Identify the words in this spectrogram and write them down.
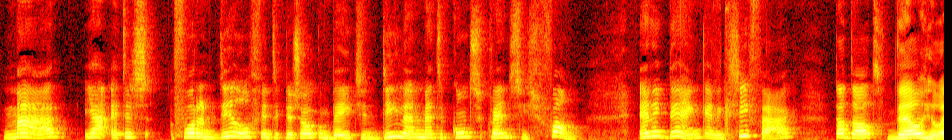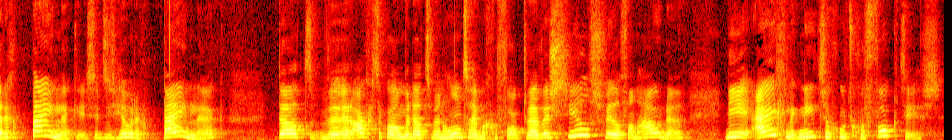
Maar ja, het is voor een deel, vind ik dus ook een beetje dealen met de consequenties van. En ik denk, en ik zie vaak, dat dat wel heel erg pijnlijk is. Het is heel erg pijnlijk dat we erachter komen dat we een hond hebben gefokt waar we zielsveel van houden, die eigenlijk niet zo goed gefokt is.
